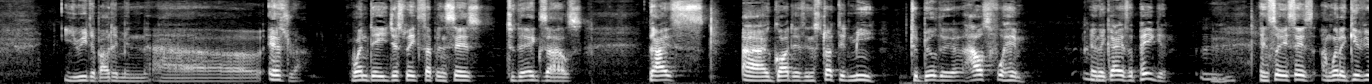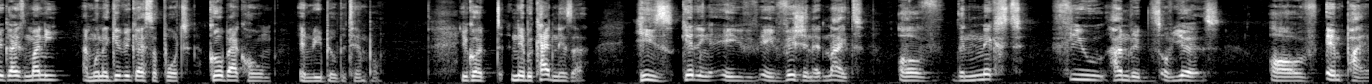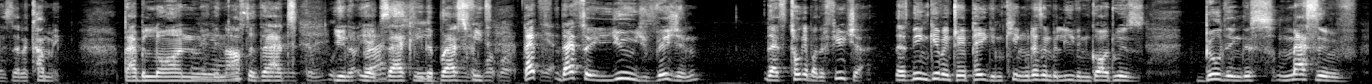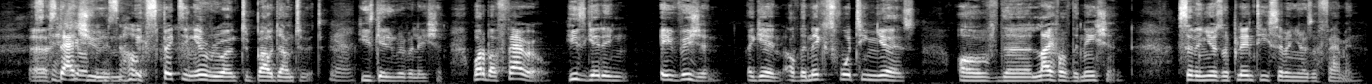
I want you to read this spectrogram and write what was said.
you read about him in uh, Ezra. One day he just wakes up and says to the exiles, Guys, uh, God has instructed me to build a house for him. And the guy is a pagan. And so he says, I'm going to give you guys money. I'm going to give you guys support. Go back home and rebuild the temple. You got Nebuchadnezzar. He's getting a, a vision at night of the next few hundreds of years of empires that are coming. Babylon, Oh, and then after the- that, the- you know, yeah, exactly, the brass feet. the what- what- That's yeah. that's a huge vision that's talking about the future. That's being given to a pagan king who doesn't believe in God, who is building this massive uh, Statue statue and expecting everyone to bow down to it. Yeah. He's getting revelation. What about Pharaoh? He's getting a vision again of the next 14 years of the life of the nation. Seven years of plenty, seven years of famine.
